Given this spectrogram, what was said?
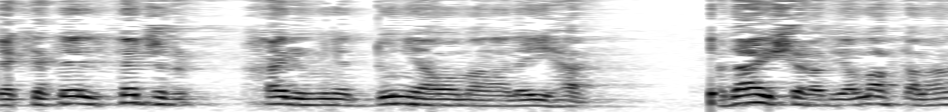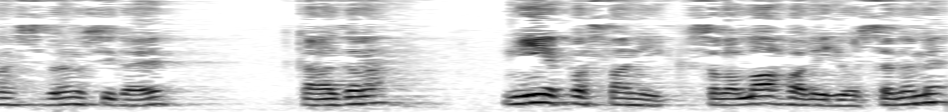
ركعتي الفجر خير من الدنيا وما عليها. Od رضي الله تعالى عنها prenosi da je nije poslanik, sallallahu alaihi wasallame,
